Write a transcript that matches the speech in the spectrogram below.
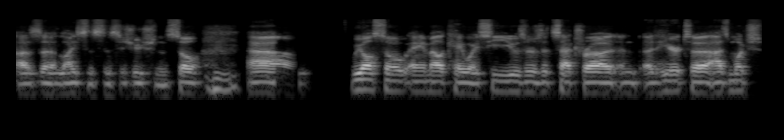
as a licensed institution. So, mm-hmm. We also AML KYC users, etc., and adhere to as much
